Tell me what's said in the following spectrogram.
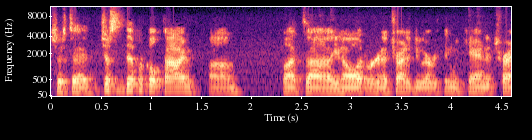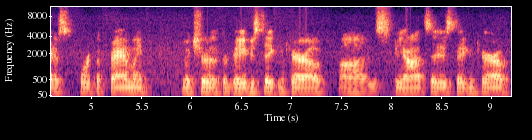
just a just a difficult time. Um, but uh, you know what? We're going to try to do everything we can to try to support the family, make sure that the baby's taken care of, uh, his fiance is taken care of,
